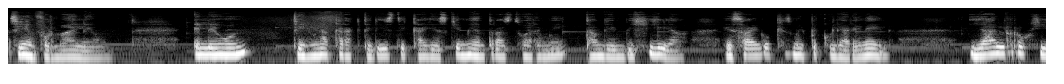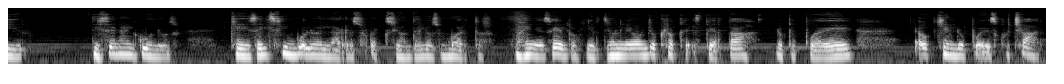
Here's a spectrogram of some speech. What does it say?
sí, en forma de león. El león tiene una característica y es que mientras duerme también vigila. Es algo que es muy peculiar en él. Y al rugir, dicen algunos, que es el símbolo de la resurrección de los muertos. Imagínense el rugir de un león, yo creo que despierta lo que puede, o quien lo puede escuchar.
